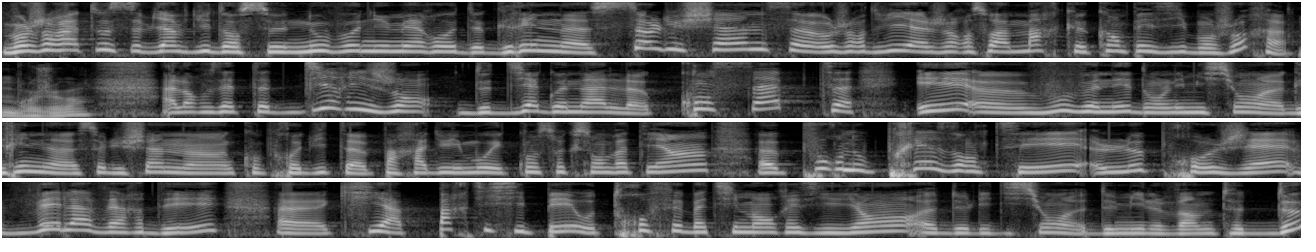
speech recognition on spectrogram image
Bonjour à tous, bienvenue dans ce nouveau numéro de Green Solutions. Aujourd'hui, je reçois Marc Campesi. Bonjour. Bonjour. Alors, vous êtes dirigeant de Diagonal Concept et euh, vous venez dans l'émission euh, Green Solution hein, coproduite par Radio Imo et Construction 21 euh, pour nous présenter le projet Vela Verde qui a participé au Trophée bâtiment résilient de l'édition 2022.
